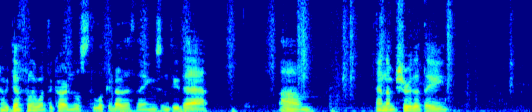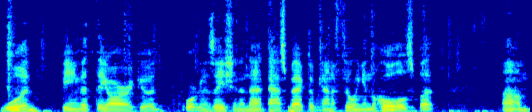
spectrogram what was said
we definitely want the Cardinals to look at other things and do that. Um, and I'm sure that they would, being that they are a good organization in that aspect of kind of filling in the holes. But, um,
